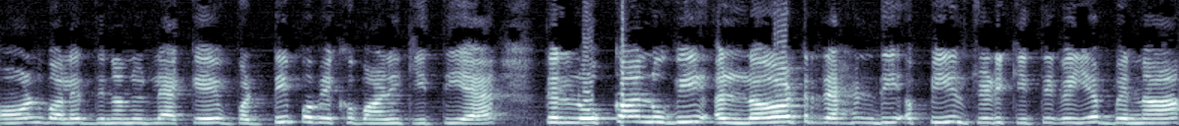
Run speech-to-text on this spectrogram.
ਆਉਣ ਵਾਲੇ ਦਿਨਾਂ ਨੂੰ ਲੈ ਕੇ ਵੱਡੀ ਭਵਿੱਖਬਾਣੀ ਕੀਤੀ ਹੈ ਤੇ ਲੋਕਾਂ ਨੂੰ ਵੀ ਅਲਰਟ ਰਹਿਣ ਦੀ ਅਪੀਲ ਜਿਹੜੀ ਕੀਤੀ ਗਈ ਹੈ, ਬਿਨਾਂ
